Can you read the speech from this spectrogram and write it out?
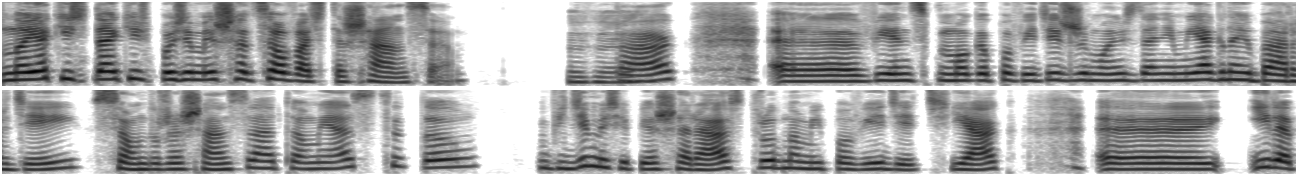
no jakiś, na jakimś poziomie szacować te szanse, Mhm. tak? E, więc mogę powiedzieć, że moim zdaniem jak najbardziej są duże szanse, natomiast to widzimy się pierwszy raz, trudno mi powiedzieć jak, e, ile,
